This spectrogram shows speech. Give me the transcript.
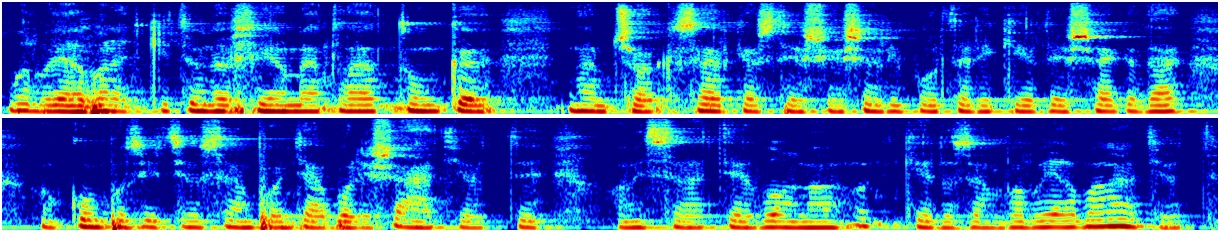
Valójában egy kitűnő filmet láttunk, nem csak szerkesztés és riporteri kérdések, de a kompozíció szempontjából is átjött, amit szerettél volna. Kérdezem, valójában átjött?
